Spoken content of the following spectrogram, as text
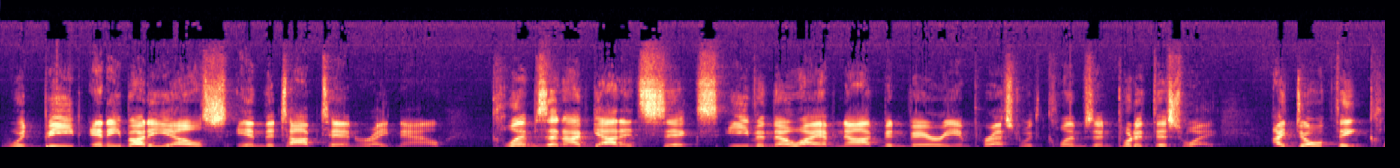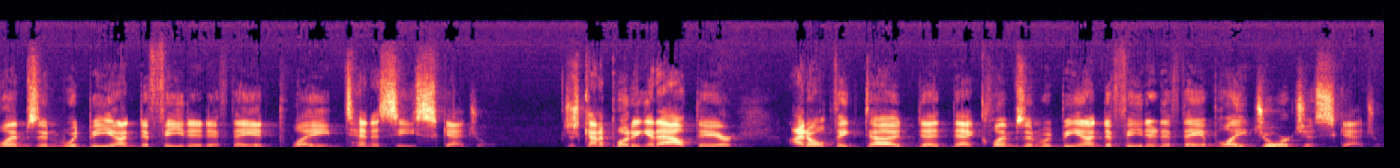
would beat anybody else in the top 10 right now. Clemson, I've got at six, even though I have not been very impressed with Clemson. Put it this way I don't think Clemson would be undefeated if they had played Tennessee's schedule. Just kind of putting it out there. I don't think uh, that, that Clemson would be undefeated if they had played Georgia's schedule.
